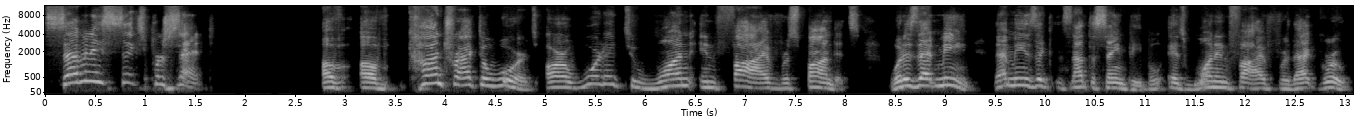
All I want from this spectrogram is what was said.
76% of, of contract awards are awarded to one in five respondents. What does that mean? That means that it's not the same people, it's one in five for that group.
